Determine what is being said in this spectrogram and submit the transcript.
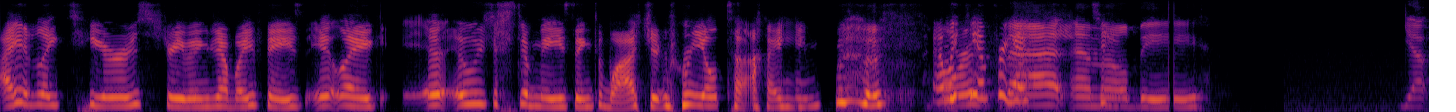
I had like tears streaming down my face. It like, it, it was just amazing to watch in real time. and we can't forget that to- MLB. Yep.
